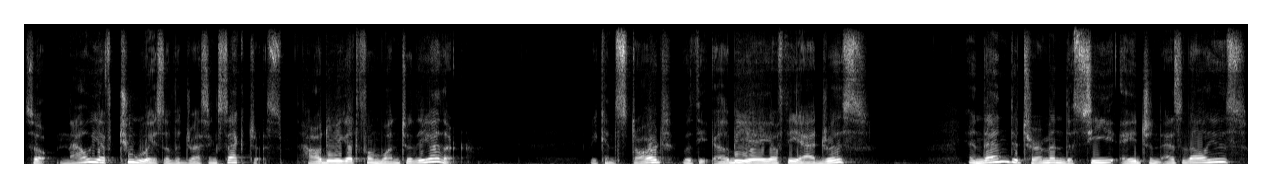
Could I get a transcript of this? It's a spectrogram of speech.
So now we have two ways of addressing sectors. How do we get from one to the other? We can start with the LBA of the address, and then determine the C, H, and S values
